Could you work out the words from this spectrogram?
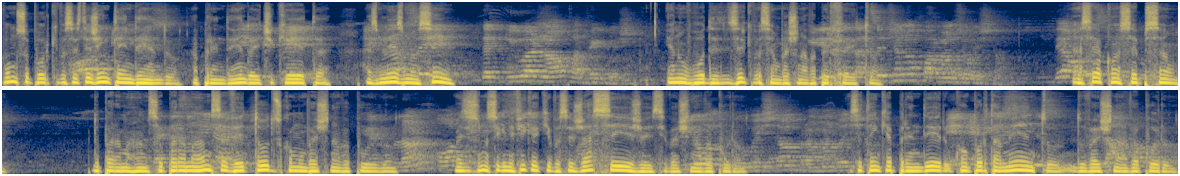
Vamos supor que você esteja entendendo, aprendendo a etiqueta, mas mesmo assim, eu não vou dizer que você é um Vaishnava perfeito. Conception of Paramahansa Vaishnava. They are Essa é a concepção do Paramahamsa. O Paramahamsa vê todos como um Vaishnava puro. Mas isso não significa que você já seja esse Vaishnava puro. Você tem que aprender o comportamento do Vaishnava puro.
